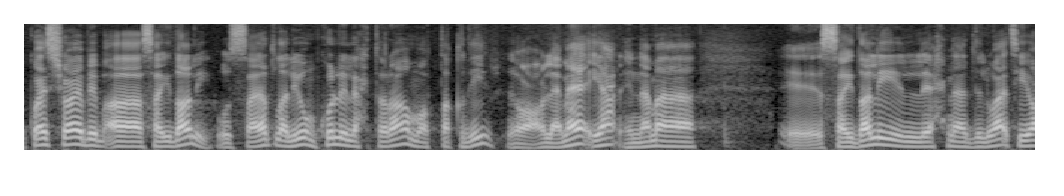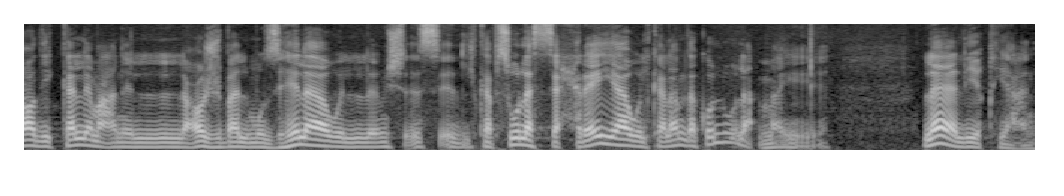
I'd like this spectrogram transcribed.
كويس شوية بيبقى صيدلي والصيادلة ليهم كل الاحترام والتقدير علماء يعني. إنما الصيدلي اللي إحنا دلوقتي يقعد يتكلم عن العشبة المذهلة والكبسوله السحرية والكلام ده كله لا ما ي... لا يليق يعني.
